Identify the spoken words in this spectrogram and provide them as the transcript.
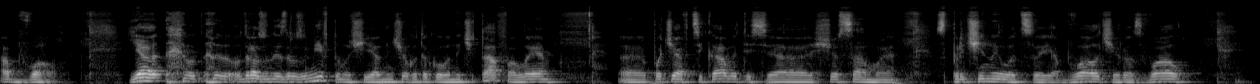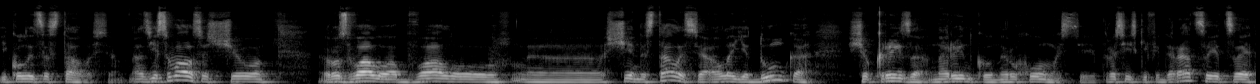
обвал. Я одразу не зрозумів, тому що я нічого такого не читав, але почав цікавитися, що саме спричинило цей обвал чи розвал і коли це сталося. А з'ясувалося, що розвалу, обвалу е, ще не сталося, але є думка, що криза на ринку нерухомості в Російській Федерації це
